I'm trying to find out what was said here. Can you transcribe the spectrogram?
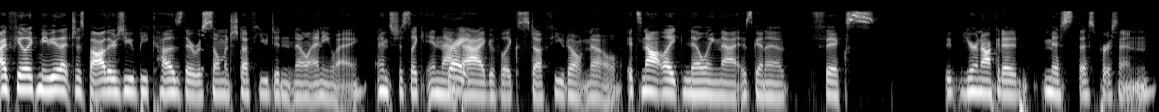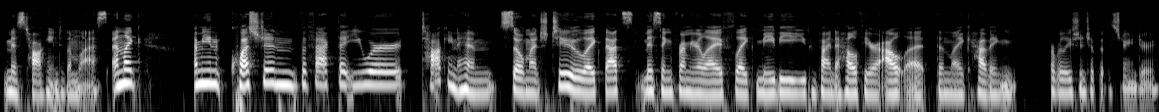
I feel like maybe that just bothers you because there was so much stuff you didn't know anyway. And it's just like in that Right. bag of like stuff you don't know. It's not like knowing that is going to fix you're not going to miss this person, miss talking to them less. And like I mean, question the fact that you were talking to him so much too. Like that's missing from your life. Like maybe you can find a healthier outlet than like having a relationship with a stranger.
